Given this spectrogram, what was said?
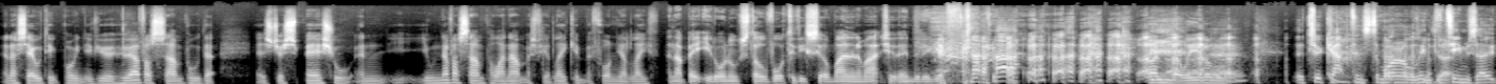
and a Celtic point of view, whoever sampled it, it's just special, and you'll never sample an atmosphere like it before in your life. And I bet you Ronald still voted himself man in the match at the end of the game. Unbelievable. The two captains tomorrow will lead the teams out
